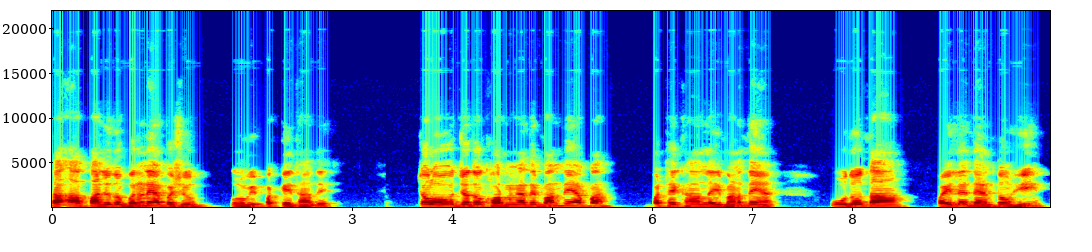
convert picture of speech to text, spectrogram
ਤਾਂ ਆਪਾਂ ਜਦੋਂ ਬੰਨਣੇ ਆ ਪਸ਼ੂ, ਉਹ ਵੀ ਪੱਕੇ ਥਾਂ ਤੇ। ਚਲੋ ਜਦੋਂ ਖੁਰਨੀਆਂ ਤੇ ਬੰਨ੍ਹਦੇ ਆ ਆਪਾਂ, ਪੱਠੇ ਖਾਣ ਲਈ ਬੰਨਦੇ ਆ ਉਦੋਂ ਤਾਂ ਪਹਿਲੇ ਦਿਨ ਤੋਂ ਹੀ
